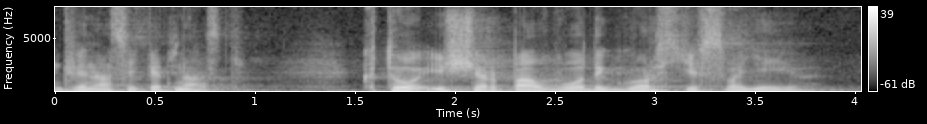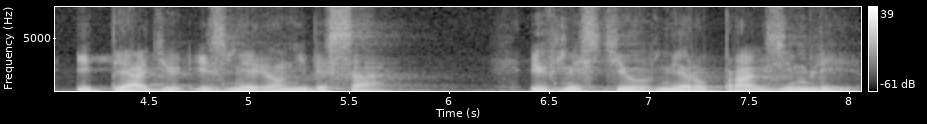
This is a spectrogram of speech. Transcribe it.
12, 15. «Кто исчерпал воды горстью Своею, и пядью измерил небеса, и вместил в меру прах земли,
